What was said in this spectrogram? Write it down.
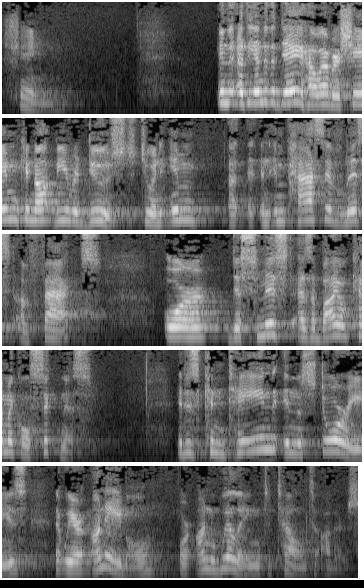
shame. The, at the end of the day, however, shame cannot be reduced to an, Im, uh, an impassive list of facts or dismissed as a biochemical sickness. It is contained in the stories that we are unable or unwilling to tell to others.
